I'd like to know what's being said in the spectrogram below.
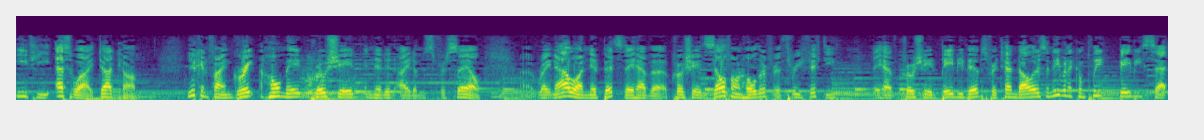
E-T-S-Y dot com. You can find great homemade crocheted and knitted items for sale. Uh, right now on KnitBits, they have a crocheted cell phone holder for $3.50. They have crocheted baby bibs for $10 and even a complete baby set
